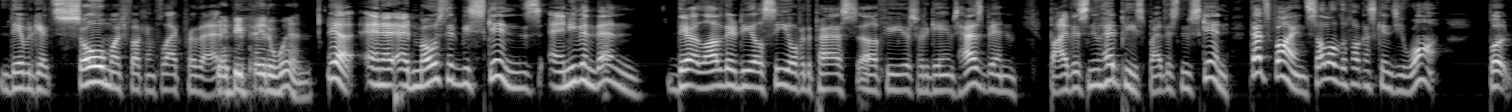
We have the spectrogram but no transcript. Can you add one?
They would get so much fucking flack for that. They'd be pay to win. Yeah, and at, at most it'd be skins, and even then, there a lot of their DLC over the past uh, few years for the games has been buy this new headpiece, buy this new skin. That's fine. Sell all the fucking skins you want, but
